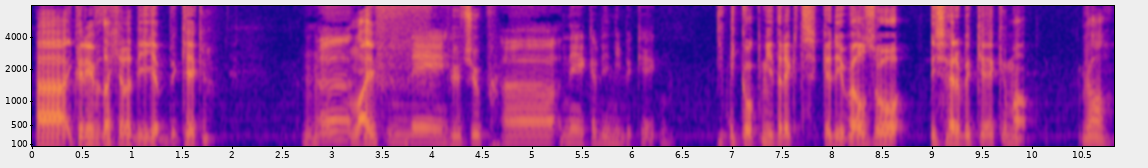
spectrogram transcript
Eh, ik weet niet of dat je die hebt bekeken, live Nee. op YouTube. Eh, nee, ik heb die niet bekeken. Ik ook niet direct. Ik heb die wel zo eens herbekeken, maar ja.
